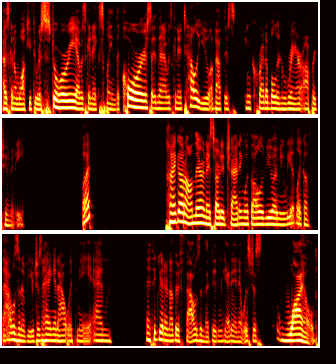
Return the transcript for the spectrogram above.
I was going to walk you through a story. I was going to explain the course. And then I was going to tell you about this incredible and rare opportunity. But I got on there and I started chatting with all of you. I mean, we had like a thousand of you just hanging out with me. And I think we had another thousand that didn't get in. It was just wild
